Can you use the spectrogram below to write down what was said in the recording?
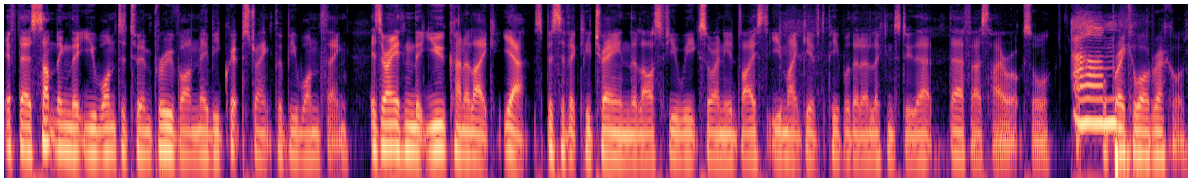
if there's something that you wanted to improve on, maybe grip strength would be one thing. Is there anything that you kind of like, yeah, specifically train the last few weeks, or any advice that you might give to people that are looking to do that their first Hyrox or, or break a world record?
